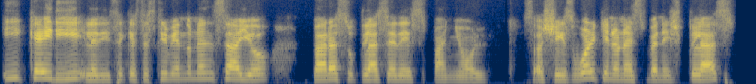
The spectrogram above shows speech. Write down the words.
Y Katie le dice que está escribiendo un ensayo para su clase de español. So she's working on a Spanish class,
